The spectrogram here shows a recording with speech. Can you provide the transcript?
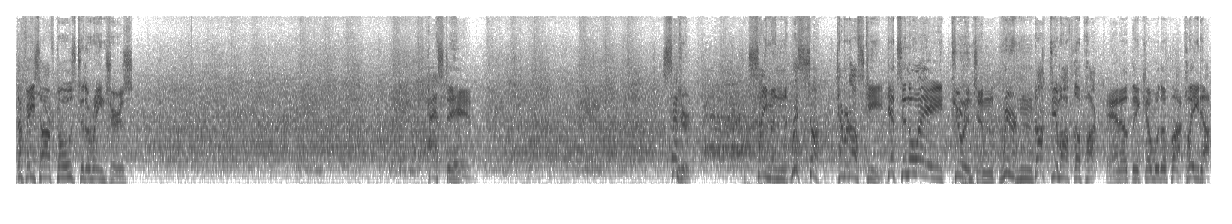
The face-off goes to the Rangers. Passed ahead. Centered. Simon, wrist shot. Tverdovsky gets in the way. Purinton, Reardon knocked him off the puck. And out they come with the puck. Played up.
